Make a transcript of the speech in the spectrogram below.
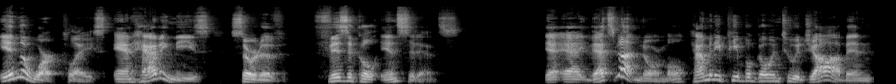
in the workplace and having these sort of physical incidents, yeah, that's not normal. How many people go into a job and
